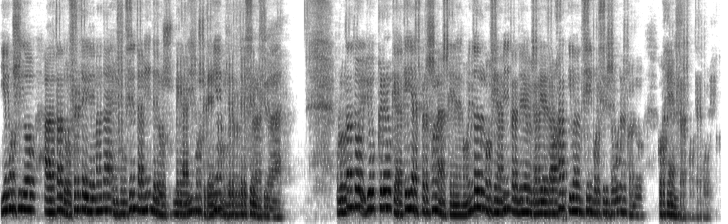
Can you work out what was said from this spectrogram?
Y hemos ido adaptando oferta y demanda en función también de los mecanismos que teníamos de protección al ciudadano. Por lo tanto, yo creo que aquellas personas que en el momento del confinamiento han tenido que salir a trabajar iban 100% seguras cuando cogían el transporte público.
